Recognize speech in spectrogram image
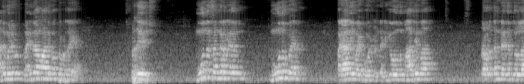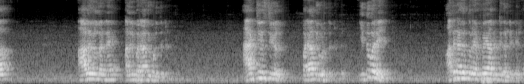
അതും ഒരു വനിതാ മാധ്യമ പ്രവർത്തകയാണ്. പ്രതികരിച്ചു. മൂന്ന് സംഘടനകൾ മൂന്ന് പേർ പരാതിയുമായി പോയിട്ടുണ്ട്. എനിക്ക് തോന്നുന്നു മാധ്യമ പ്രവർത്തന രംഗത്തുള്ള ആളുകൾ തന്നെ അതിൽ പരാതി കൊടുത്തിട്ടുണ്ട്. ആക്ടിവിസ്റ്റുകൾ പരാതി കൊടുത്തിട്ടുണ്ട്. ഇതുവരെ അതിനകത്തൊരു എഫ്ഐആർ ഇട്ട് കണ്ടിട്ടില്ല.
